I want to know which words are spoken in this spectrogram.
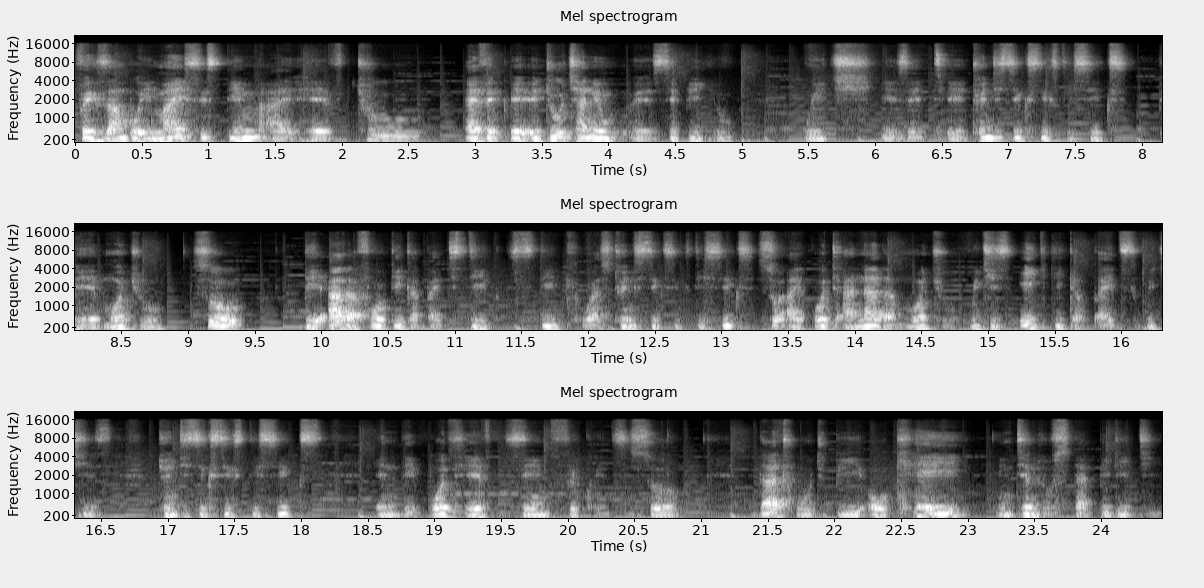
For example, in my system, I have two, I have a, a dual channel uh, CPU, which is at uh, 2666 per module. So the other 4 gigabyte stick stick was 2666 so i got another module which is 8 gigabytes which is 2666 and they both have the same frequency. So that would be okay in terms of stability.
